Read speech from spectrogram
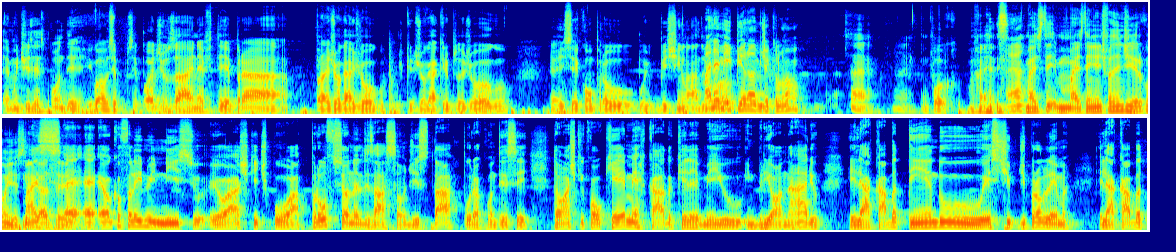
é muito difícil responder. Igual, você, você pode usar NFT pra, pra jogar jogo, jogar criptojogo, e aí você comprou o bichinho lá do Mas não é jogo. meio pirâmide aquilo, não? É, é, um pouco. Mas, É. mas, tem, mas tem gente fazendo dinheiro com isso, tá? Mas é, é- é o que eu falei no início. Eu acho que, tipo, a profissionalização disso tá por acontecer. Então, acho que qualquer mercado que ele é meio embrionário, ele acaba tendo esse tipo de problema. Ele acaba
